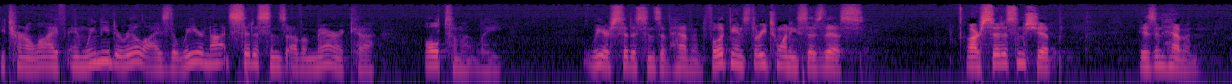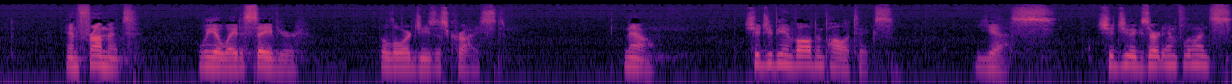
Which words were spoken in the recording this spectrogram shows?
eternal life. And we need to realize that we are not citizens of America ultimately. We are citizens of heaven. Philippians 3:20 says this: Our citizenship is in heaven, and from it we await a Savior, the Lord Jesus Christ. Now, should you be involved in politics? Yes. Should you exert influence?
